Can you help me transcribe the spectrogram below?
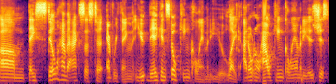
Um, they still have access to everything. You they can still King Calamity you. Like I don't know how King Calamity is just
